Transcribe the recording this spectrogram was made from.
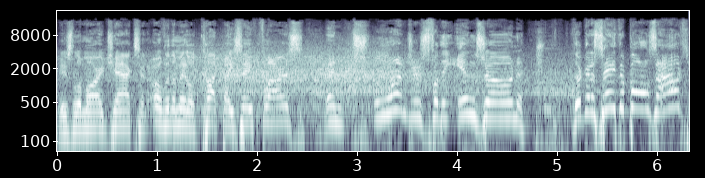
is Lamar Jackson over the middle, caught by Zay Flowers and lunges for the end zone. They're going to say the ball's out.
